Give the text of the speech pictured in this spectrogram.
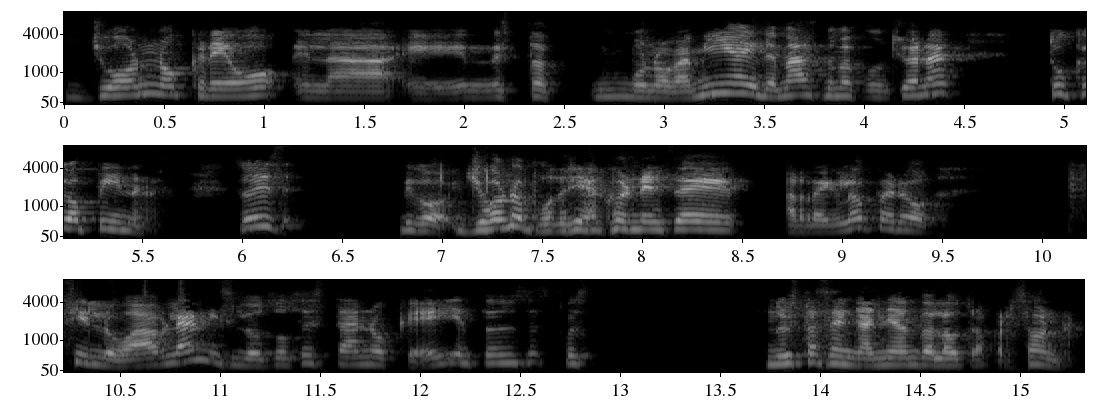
yo no creo en, la, en esta monogamía y demás, no me funciona. ¿Tú qué opinas? Entonces, digo, yo no podría con ese arreglo, pero si lo hablan y si los dos están ok, entonces pues no estás engañando a la otra persona,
